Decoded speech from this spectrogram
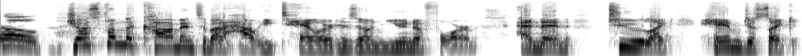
So just from the comments about how he tailored his own uniform, and then to like him just like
